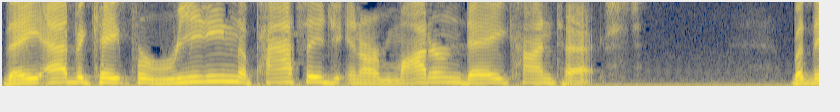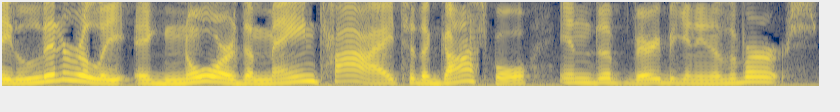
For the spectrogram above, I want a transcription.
They advocate for reading the passage in our modern day context. But they literally ignore the main tie to the gospel in the very beginning of the verse.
